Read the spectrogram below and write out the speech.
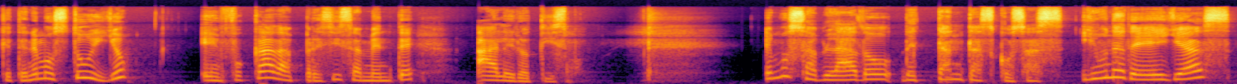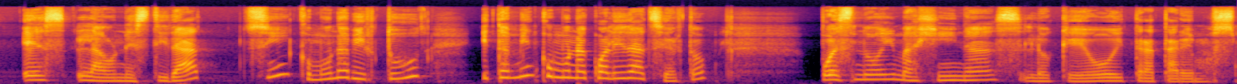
que tenemos tú y yo, enfocada precisamente al erotismo. Hemos hablado de tantas cosas y una de ellas es la honestidad, sí, como una virtud y también como una cualidad, ¿cierto? Pues no imaginas lo que hoy trataremos.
